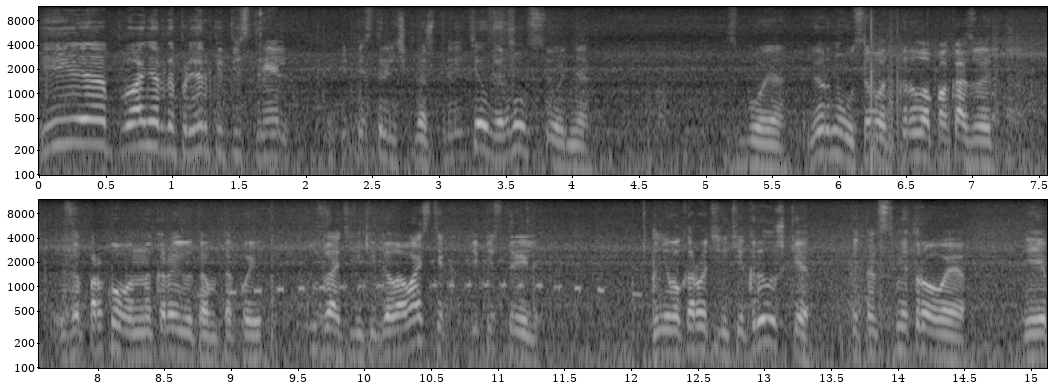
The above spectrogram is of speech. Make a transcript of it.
И планер, например, пипистрель. Пипистрельчик наш прилетел, вернулся сегодня с боя. Вернулся. Вот крыло показывает, запаркован на краю там такой пузатенький головастик, пипистрель. У него коротенькие крылышки, 15-метровые, и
